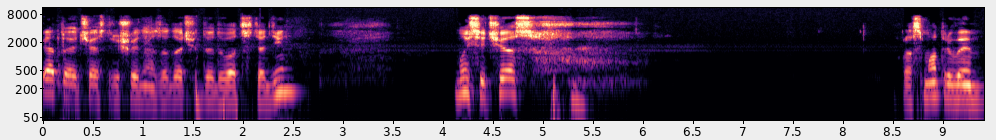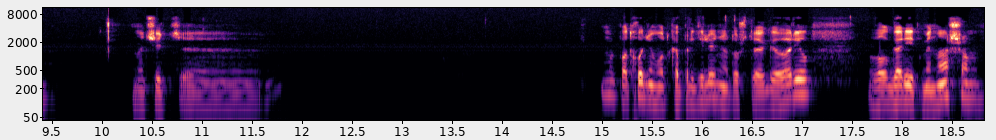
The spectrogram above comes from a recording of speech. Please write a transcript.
Пятая часть решения задачи D21. Мы сейчас рассматриваем значит, э, мы подходим вот к определению, то, что я говорил, в алгоритме нашем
